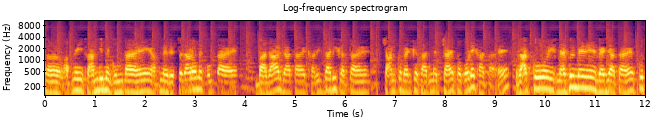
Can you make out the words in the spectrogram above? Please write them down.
अपने फैमिली में घूमता है अपने रिश्तेदारों में घूमता है बाज़ार जाता है, खरीदारी करता है, शाम को बैठ के साथ में चाय पकोड़े खाता है, रात को एक महफिल में बैठ जाता है। कुछ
